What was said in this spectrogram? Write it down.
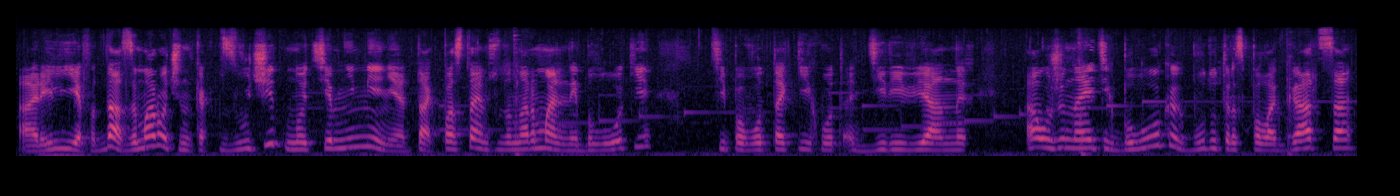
а, рельефа. Да, заморочен как-то звучит, но тем не менее. Так, поставим сюда нормальные блоки, типа вот таких вот деревянных. А уже на этих блоках будут располагаться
